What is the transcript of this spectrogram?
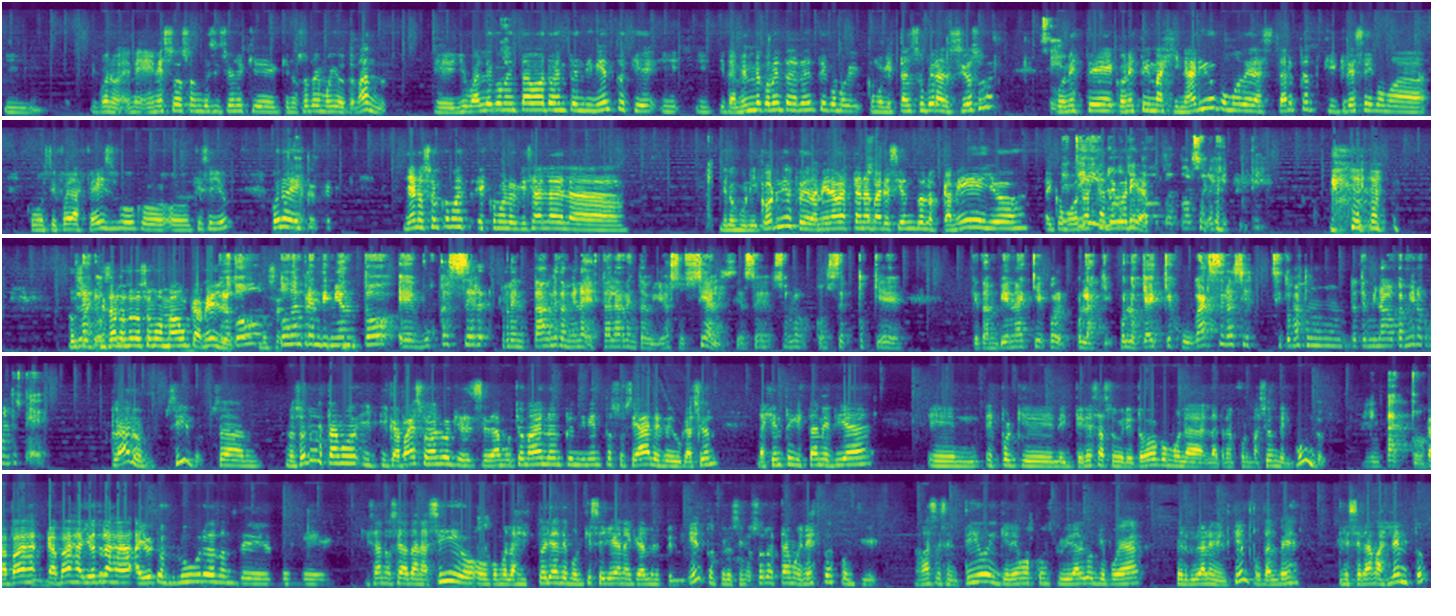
y, bueno, en, eso son decisiones que, que, nosotros hemos ido tomando. Eh, yo igual le comentaba a otros emprendimientos que, y, y también me comentan de repente como que, como que están súper ansiosos con, este, con este imaginario como de la startup que crece como, a, como si fuera Facebook o, o qué sé yo. Bueno, ya no son como, es como lo que se habla de la de los unicornios, pero también ahora están apareciendo los camellos, hay como otras categorías. Entonces, quizás nosotros somos más un camello. Pero todo, todo emprendimiento eh, busca ser rentable, también está la rentabilidad social. ¿sí? Esos son los conceptos que, que también hay que, por, por, las por los que hay que jugársela si, si tomaste un determinado camino como el de ustedes. Claro, sí, o sea, nosotros estamos, y, y capaz eso es algo que se da mucho más en los emprendimientos sociales, de educación, la gente que está metida es porque le interesa sobre todo como la, transformación del mundo. El impacto. Capaz, capaz hay, otras, hay otros rubros donde, donde quizás no sea tan así, o, como las historias de por qué se llegan a crear los emprendimientos, pero si nosotros estamos en esto es porque nos hace sentido y queremos construir algo que pueda perdurar en el tiempo. Tal vez crecerá más lento,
